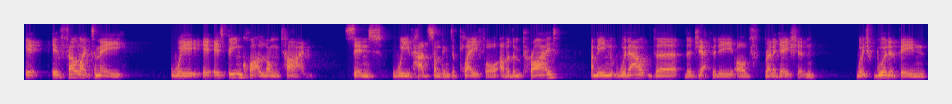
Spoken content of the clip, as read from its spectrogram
it it felt like to me we it, it's been quite a long time since we've had something to play for other than pride. I mean, without the the jeopardy of relegation, which would have been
